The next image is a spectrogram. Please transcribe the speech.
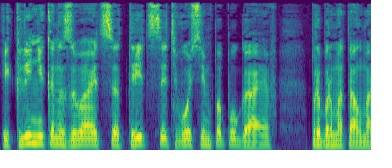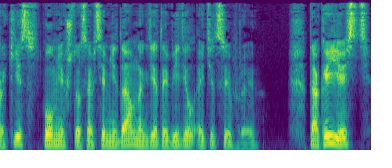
И клиника называется «Тридцать восемь попугаев», пробормотал Маркиз, вспомнив, что совсем недавно где-то видел эти цифры. «Так и есть».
